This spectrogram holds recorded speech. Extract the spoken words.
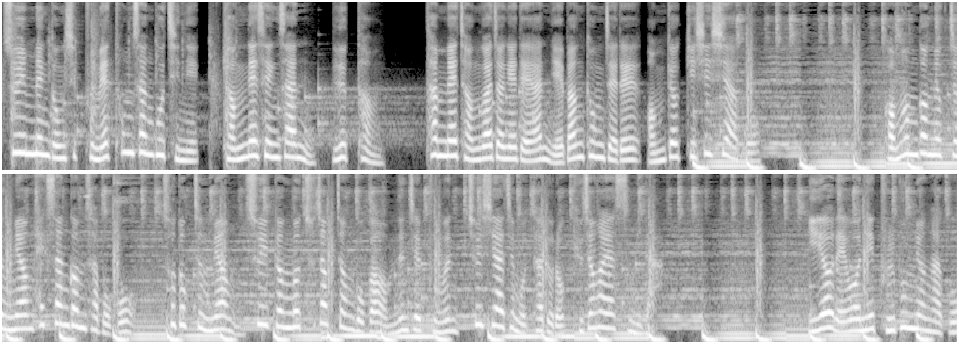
수입 냉동식품의 통상구 진입, 경내 생산, 유통, 판매 전 과정에 대한 예방 통제를 엄격히 실시하고 검험검육 증명 핵상검사 보고 소독 증명 수입 경로 추적 정보가 없는 제품은 출시하지 못하도록 규정하였습니다. 이어 레원이 불분명하고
